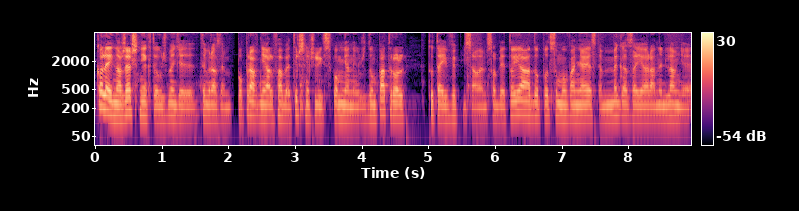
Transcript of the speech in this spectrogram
Kolejna rzecz, niech to już będzie tym razem poprawnie alfabetycznie, czyli wspomniany już Doom Patrol. Tutaj wypisałem sobie to ja. Do podsumowania jestem mega zajarany. Dla mnie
